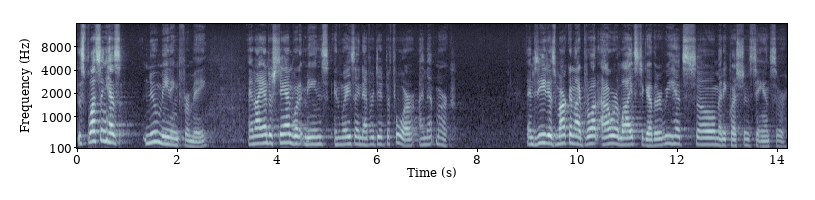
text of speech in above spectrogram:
This blessing has new meaning for me, and I understand what it means in ways I never did before I met Mark. Indeed, as Mark and I brought our lives together, we had so many questions to answer.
